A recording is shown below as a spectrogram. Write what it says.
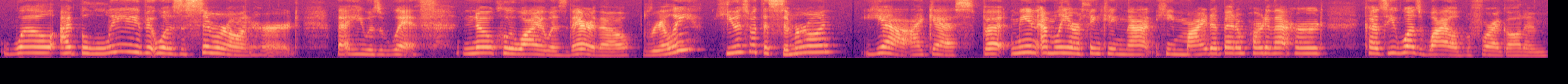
Well, I believe it was a Cimarron herd that he was with. No clue why I was there, though. Really? He was with the Cimarron? Yeah, I guess. But me and Emily are thinking that he might have been a part of that herd, because he was wild before I got him.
